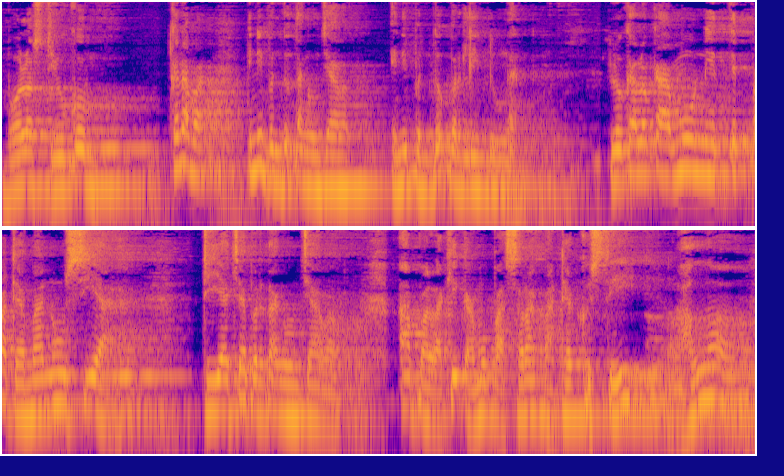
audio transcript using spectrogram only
bolos dihukum. Kenapa? Ini bentuk tanggung jawab, ini bentuk perlindungan. Lu kalau kamu nitip pada manusia, dia aja bertanggung jawab. Apalagi kamu pasrah pada Gusti Allah.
